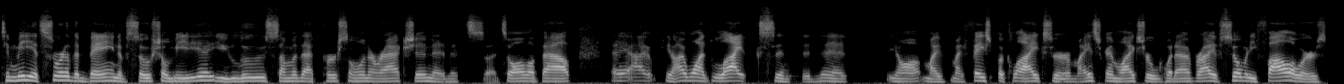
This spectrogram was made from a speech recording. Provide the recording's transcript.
to me, it's sort of the bane of social media. You lose some of that personal interaction, and it's it's all about, hey, I you know, I want likes and, and you know my my Facebook likes or my Instagram likes or whatever. I have so many followers.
